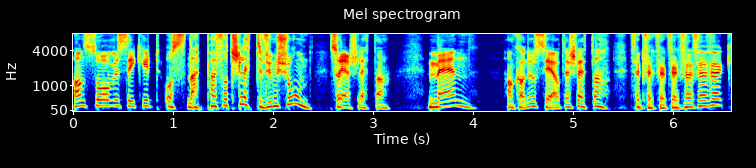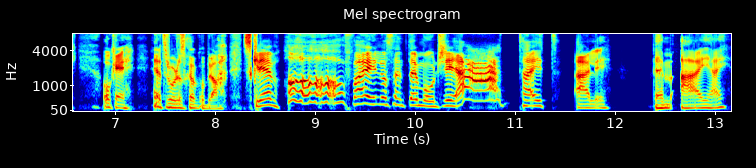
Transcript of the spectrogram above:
Han sover sikkert, og Snap har fått slettefunksjon, så jeg sletta. Men han kan jo se at jeg sletta. Fuck, fuck, fuck, fuck, fuck, fuck. Ok, jeg tror det skal gå bra. Skrev ha-ha-ha, feil og sendte emoji. Ah, teit. Ærlig. Hvem er jeg?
